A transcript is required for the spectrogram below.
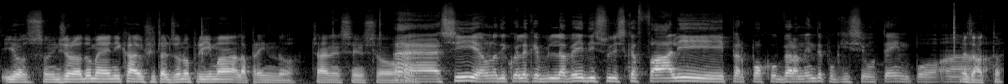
io sono in giro la domenica, è uscita il giorno prima, la prendo, cioè nel senso... Eh sì, è una di quelle che la vedi sugli scaffali per poco, veramente pochissimo tempo. Ah, Esatto.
